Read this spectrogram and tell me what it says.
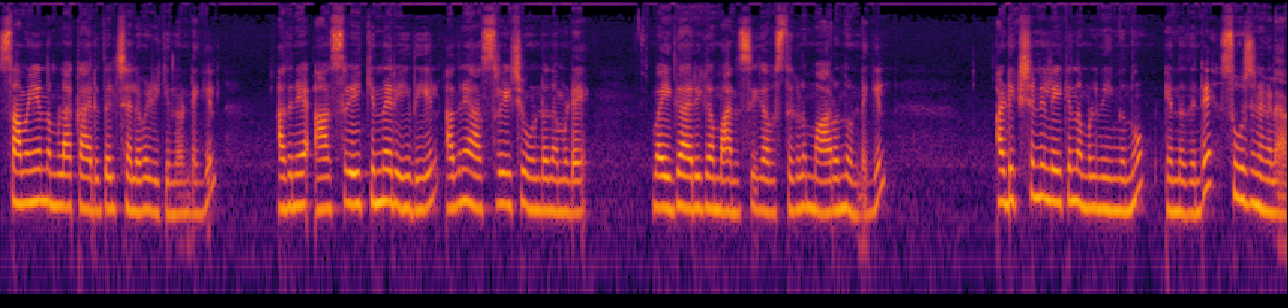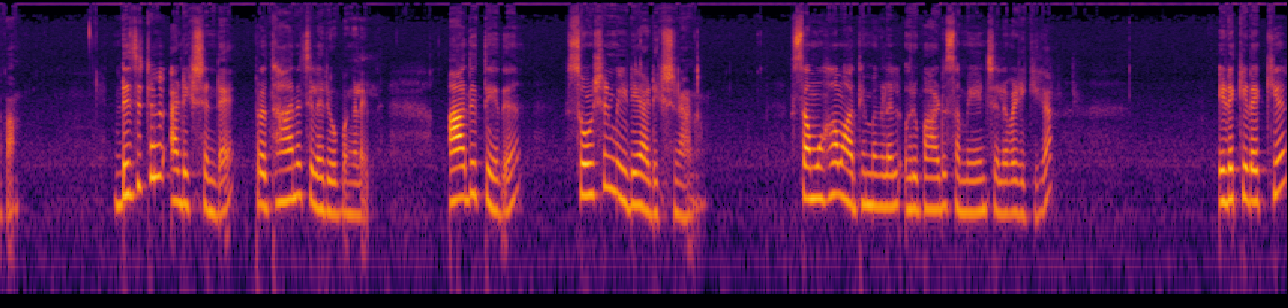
സമയം നമ്മൾ ആ കാര്യത്തിൽ ചെലവഴിക്കുന്നുണ്ടെങ്കിൽ അതിനെ ആശ്രയിക്കുന്ന രീതിയിൽ അതിനെ ആശ്രയിച്ചുകൊണ്ട് നമ്മുടെ വൈകാരിക മാനസികാവസ്ഥകൾ മാറുന്നുണ്ടെങ്കിൽ അഡിക്ഷനിലേക്ക് നമ്മൾ നീങ്ങുന്നു എന്നതിന്റെ സൂചനകളാകാം. ഡിജിറ്റൽ അഡിക്ഷന്റെ പ്രധാന ചില രൂപങ്ങളിൽ. ആദ്യത്തേത് സോഷ്യൽ മീഡിയ അഡിക്ഷനാണ്. സമൂഹ മാധ്യമങ്ങളിൽ ഒരുപാട് സമയം ചെലവഴിക്കുക. ഇടയ്ക്കിടയ്ക്ക്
